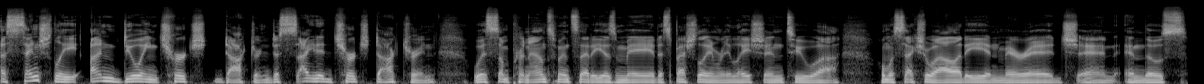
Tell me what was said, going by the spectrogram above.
essentially undoing church doctrine, decided church doctrine, with some pronouncements that he has made, especially in relation to uh, homosexuality and marriage and and those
